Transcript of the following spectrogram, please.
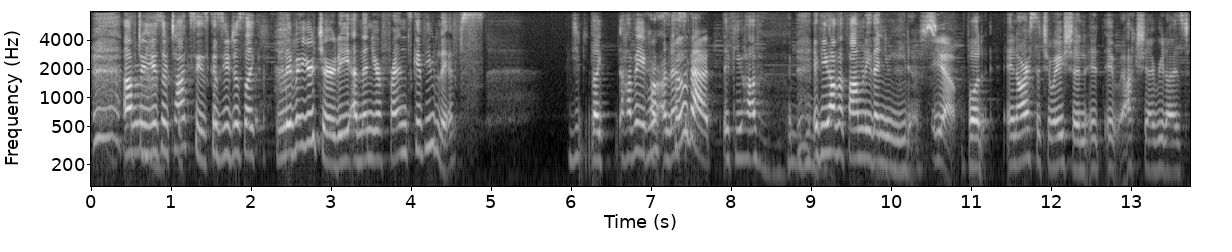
after use of taxis because you just like limit your journey and then your friends give you lifts you, like having a car. Don't spill that. If you have, if you have a family, then you need it. Yeah. But in our situation, it, it actually I realized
